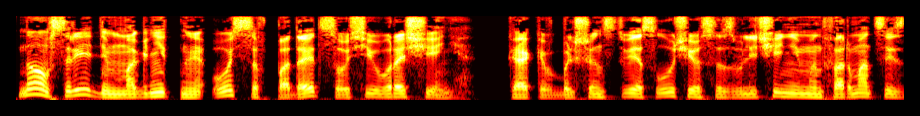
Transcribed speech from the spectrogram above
Но в среднем магнитная ось совпадает с осью вращения. Как и в большинстве случаев с извлечением информации из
